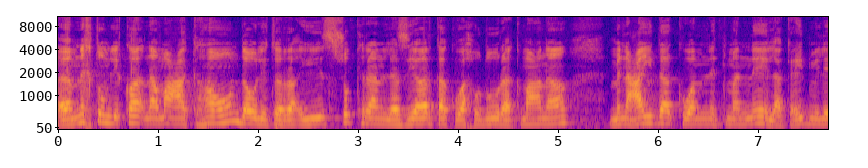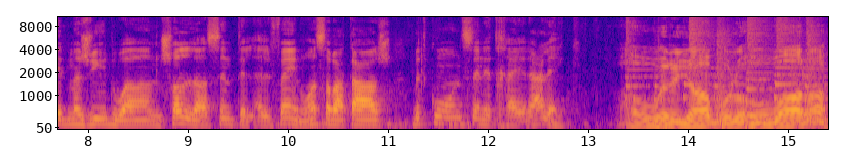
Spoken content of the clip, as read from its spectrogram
آه، بنختم لقائنا معك هون دولة الرئيس. شكرا لزيارتك وحضورك معنا. منعيدك ومنتمنى لك عيد ميلاد مجيد وإن شاء الله سنة ال 2017 بتكون سنة خير عليك. هور يا أبو الهوارة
